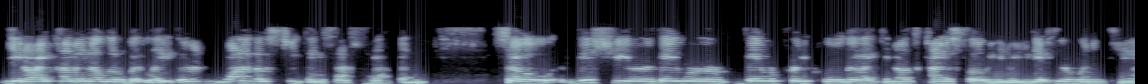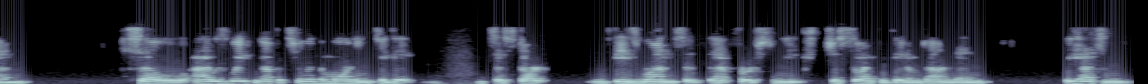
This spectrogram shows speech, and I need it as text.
you know I come in a little bit late. There, one of those two things has to happen. So this year they were they were pretty cool. They're like, you know, it's kind of slow. You know, you get here when you can. So I was waking up at two in the morning to get to start these runs that first week just so I could get them done. And we had some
